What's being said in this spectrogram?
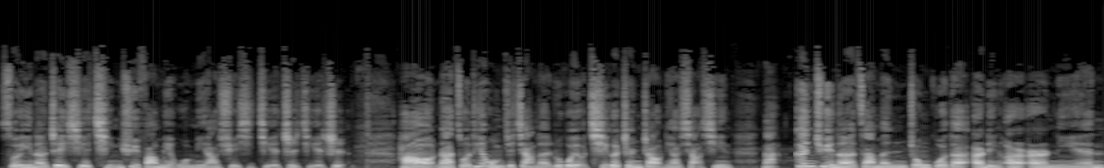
所以呢，这些情绪方面我们也要学习节制节制。好，那昨天我们就讲了，如果有七个征兆，你要小心。那根据呢，咱们中国的二零二二年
